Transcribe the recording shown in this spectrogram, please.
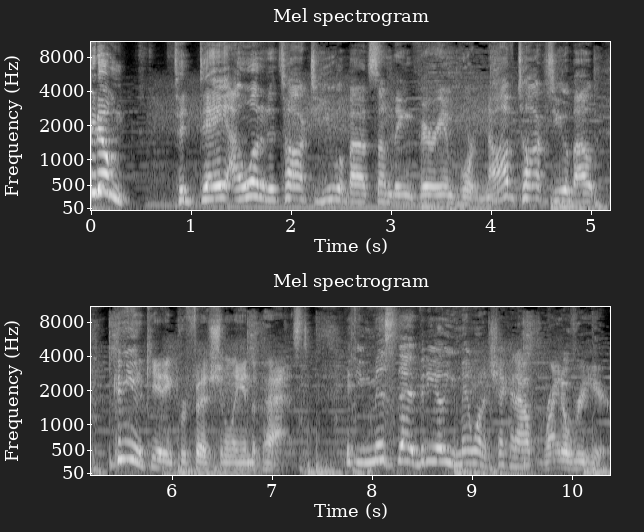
freedom! Today I wanted to talk to you about something very important. Now I've talked to you about communicating professionally in the past. If you missed that video, you may want to check it out right over here.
